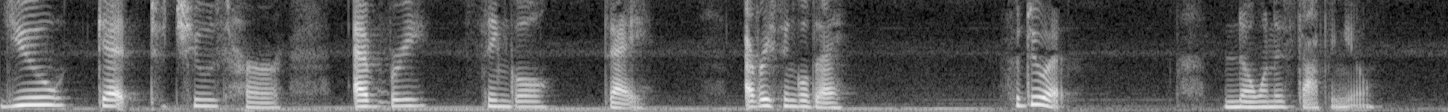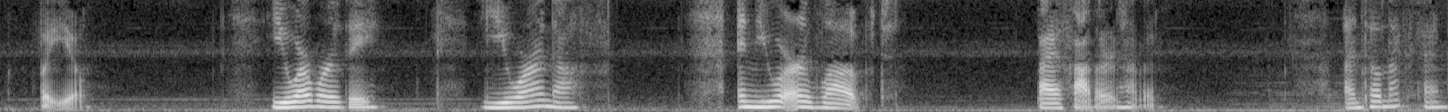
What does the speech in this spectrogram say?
You get to choose her every single day. Every single day. So do it. No one is stopping you but you. You are worthy, you are enough, and you are loved by a Father in heaven. Until next time.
